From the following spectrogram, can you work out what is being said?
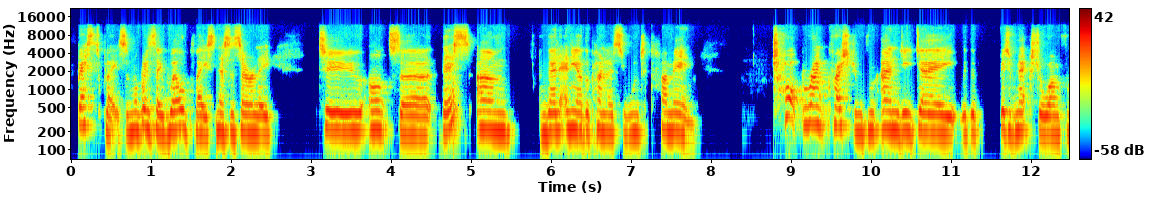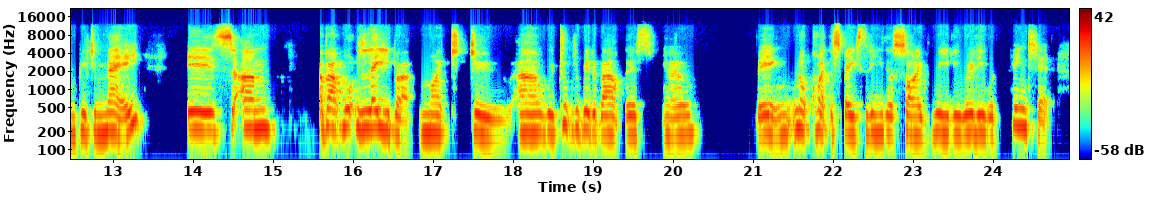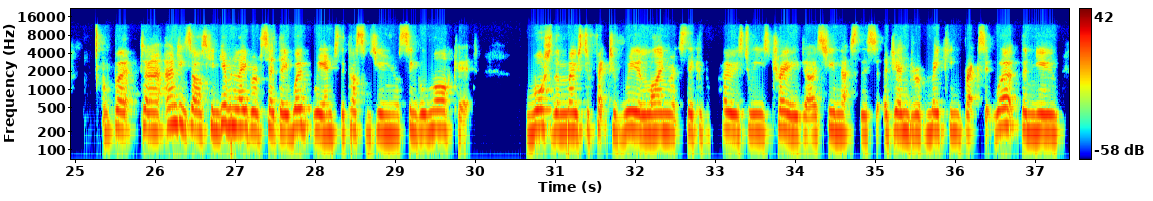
best placed, I'm not going to say well placed necessarily, to answer this. Um, and then any other panelists who want to come in. Top ranked question from Andy Day with a bit of an extra one from Peter May is um, about what Labour might do. Uh, we've talked a bit about this, you know, being not quite the space that either side really, really would paint it. But uh, Andy's asking, given Labour have said they won't re-enter the customs union or single market, what are the most effective realignments they could propose to ease trade? I assume that's this agenda of making Brexit work, the new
